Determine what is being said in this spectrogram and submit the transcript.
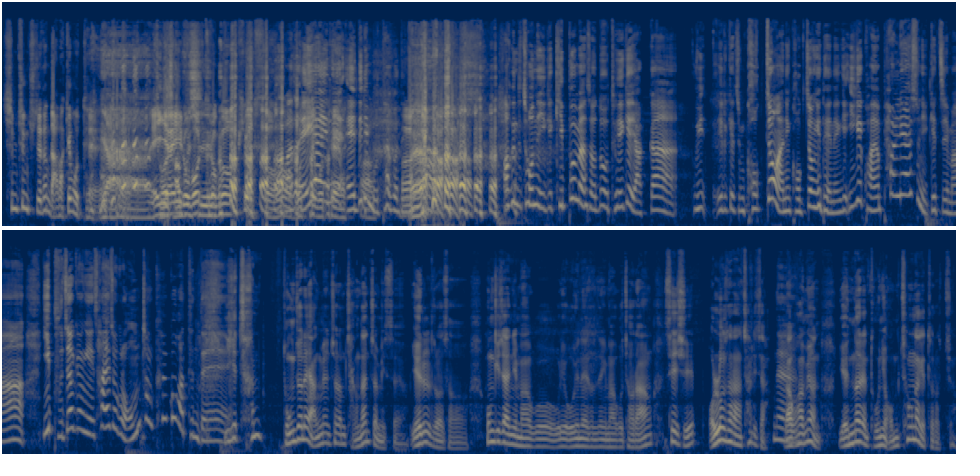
심층 취재는 나밖에 못해. 야, 저 AI 로봇. 그런 거 필요 없어. 맞아 AI는 못해. 애들이 어. 못하거든요. 아 근데 저는 이게 기쁘면서도 되게 약간 위, 이렇게 좀 걱정 아닌 걱정이 되는 게 이게 과연 편리할 수는 있겠지만 이 부작용이 사회적으로 엄청 클 것 같은데 이게 참 동전의 양면처럼 장단점이 있어요. 예를 들어서 홍 기자님하고 우리 오윤혜 선생님하고 저랑 셋이 언론사를 하나 차리자라고 네. 하면 옛날엔 돈이 엄청나게 들었죠.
